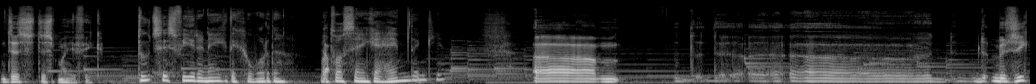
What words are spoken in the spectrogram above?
dus het is magnifiek. Toets is 94 geworden. Wat was zijn geheim, denk je? Um, de, de, uh, de, muziek,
